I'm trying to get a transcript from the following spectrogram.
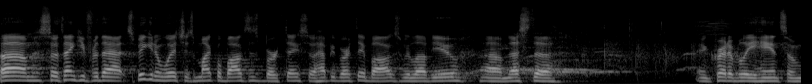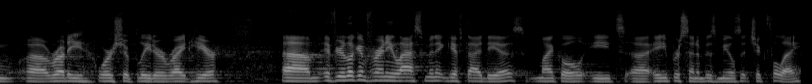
Um, so thank you for that. Speaking of which, it's Michael Boggs' birthday, so happy birthday, Boggs. We love you. Um, that's the incredibly handsome, uh, ruddy worship leader right here. Um, if you're looking for any last minute gift ideas, Michael eats uh, 80% of his meals at Chick fil A.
